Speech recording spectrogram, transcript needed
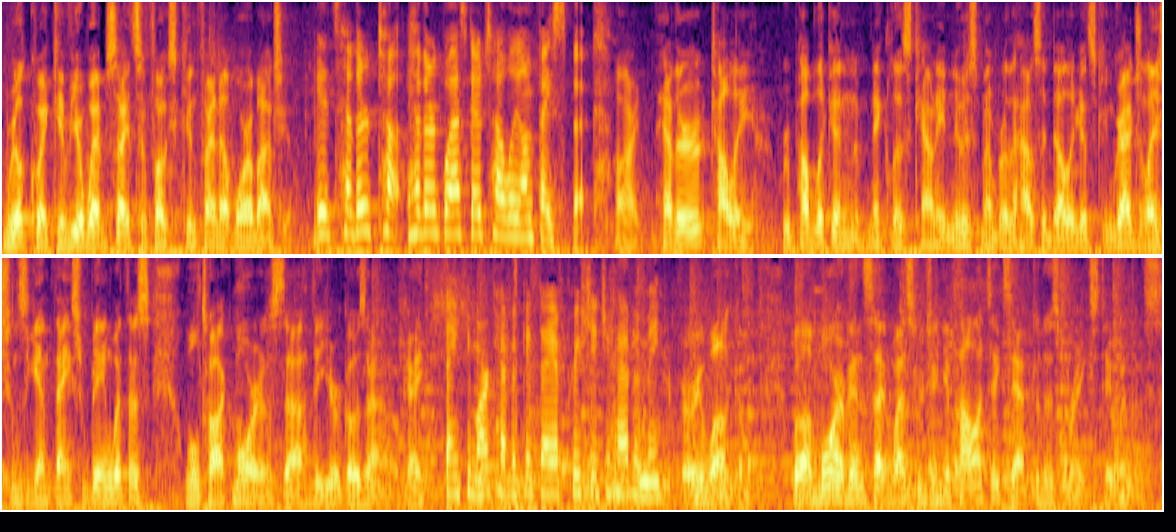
Real quick, give your website so folks can find out more about you. It's Heather, T- Heather Glasgow Tully on Facebook. All right. Heather Tully, Republican of Nicholas County, newest member of the House of Delegates. Congratulations again. Thanks for being with us. We'll talk more as uh, the year goes on, okay? Thank you, Mark. Have a good day. I appreciate you having me. You're very welcome. We'll have more of Inside West Virginia Politics after this break. Stay with us.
